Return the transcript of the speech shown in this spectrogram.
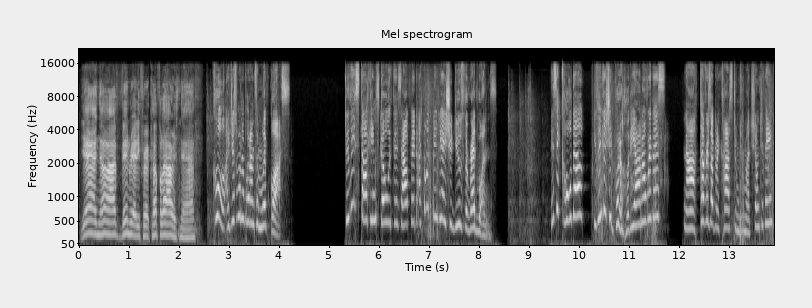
Yeah, no, I've been ready for a couple hours now. Cool, I just want to put on some lip gloss. Do these stockings go with this outfit? I thought maybe I should use the red ones. Is it cold out? You think I should put a hoodie on over this? Nah, covers up my costume too much, don't you think?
